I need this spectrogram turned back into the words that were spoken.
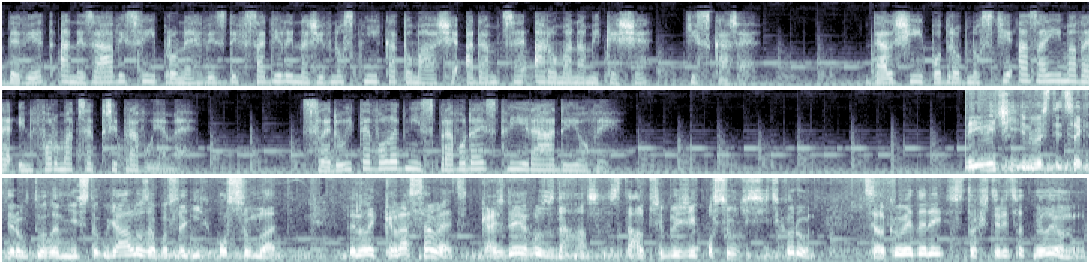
09 a nezávislí pro nehvizdy vsadili na živnostníka Tomáše Adamce a Romana Mikeše, tiskaře. Další podrobnosti a zajímavé informace připravujeme. Sledujte volební zpravodajství rádiovi. Největší investice, kterou tohle město udělalo za posledních 8 let. Tenhle krasavec každého z nás stál přibližně 8 tisíc korun. Celkově tedy 140 milionů.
